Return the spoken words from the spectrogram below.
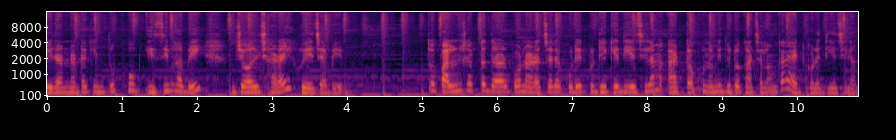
এই রান্নাটা কিন্তু খুব ইজিভাবেই জল ছাড়াই হয়ে যাবে। তো পালং শাকটা দেওয়ার পর নাড়াচাড়া করে একটু ঢেকে দিয়েছিলাম, আর তখন আমি দুটো কাঁচা লঙ্কা অ্যাড করে দিয়েছিলাম।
